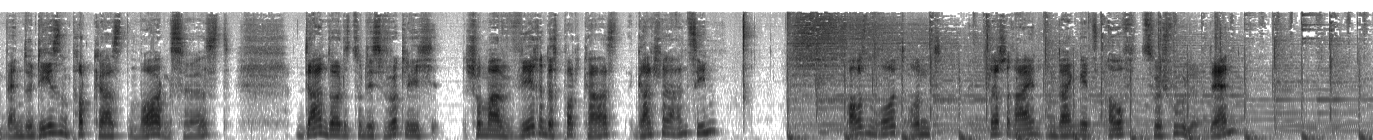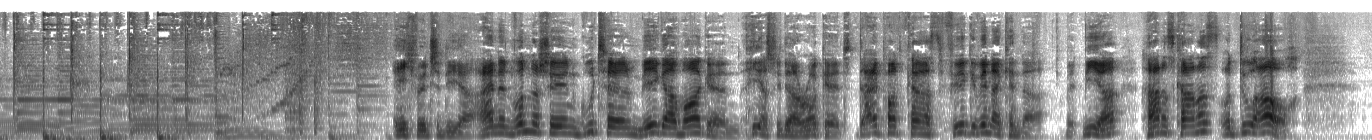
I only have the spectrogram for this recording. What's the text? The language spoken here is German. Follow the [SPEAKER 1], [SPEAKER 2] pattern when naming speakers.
[SPEAKER 1] Wenn du diesen Podcast morgens hörst, dann solltest du dich wirklich schon mal während des Podcasts ganz schnell anziehen, Pausenbrot und Flasche rein und dann geht's auf zur Schule. Denn ich wünsche dir einen wunderschönen guten Mega Morgen. Hier ist wieder Rocket, dein Podcast für Gewinnerkinder. Mit mir, Hannes Karnes und du auch.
